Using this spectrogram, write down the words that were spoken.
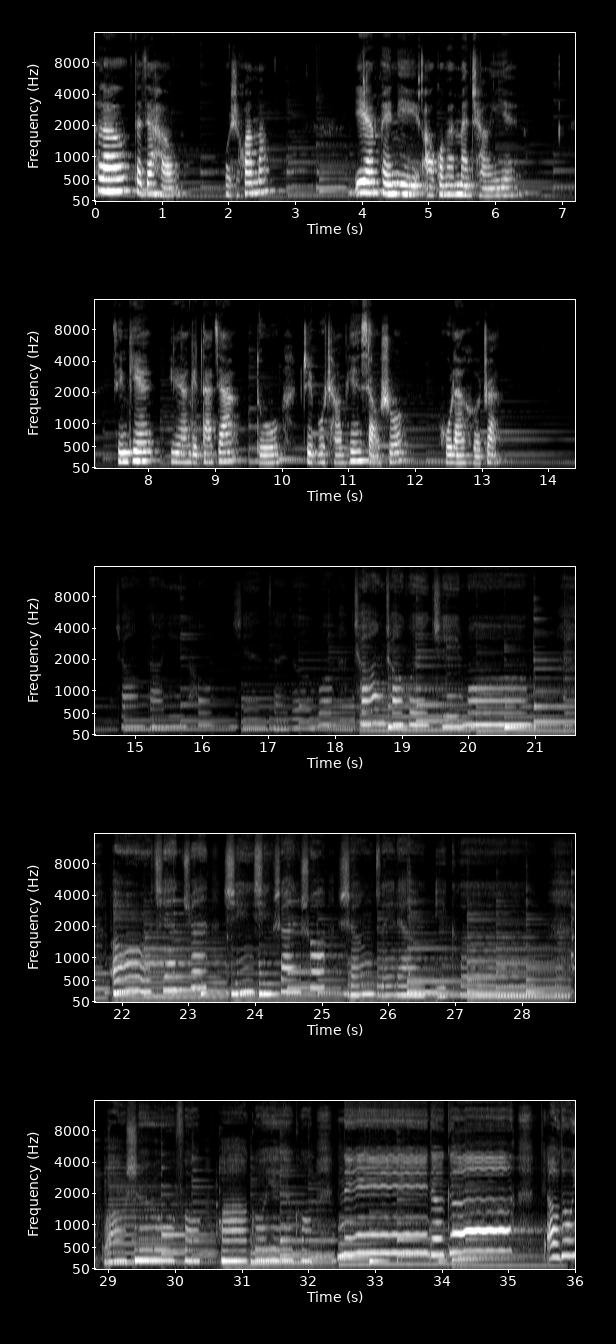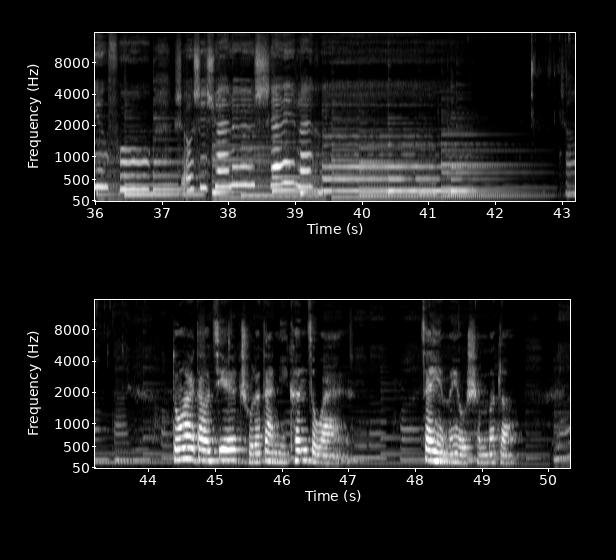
Hello，大家好，我是花猫，依然陪你熬过漫漫长夜。今天依然给大家读这部长篇小说《呼兰河传》。长大以后，现在的我常常会寂寞，偶尔缱绻，星星闪烁，剩最亮是。如风，划过夜空，你的歌跳动音符。熟悉旋律，谁来和？东二道街除了大泥坑子外，再也没有什么了，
